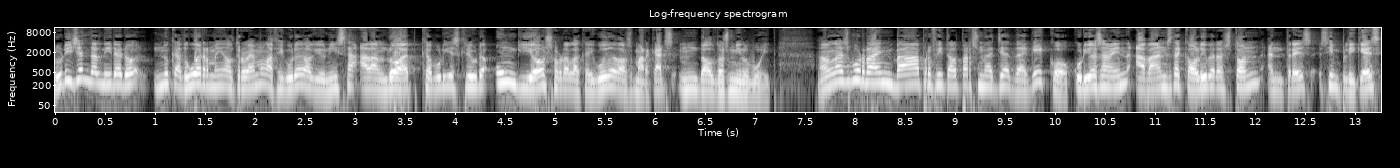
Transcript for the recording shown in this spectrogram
L'origen del Nirero Nuka Duerme el trobem en la figura del guionista Alan Loeb, que volia escriure un guió sobre la caiguda dels mercats del 2008. En l'esborrany va aprofitar el personatge de Gecko, curiosament abans de que Oliver Stone entrés, s'impliqués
